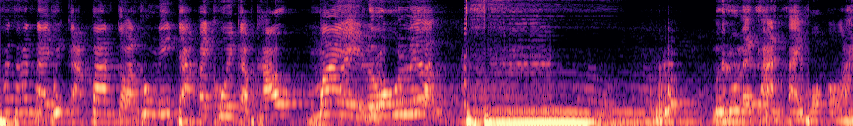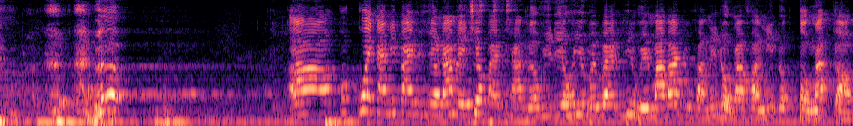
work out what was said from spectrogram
ถ้าท่านใดที่กลับบ้านก่อนพรุ่งนี้จะไปคุยกับเขาไม่รู้เรื่อง มึงดูรายการไตรภพปะวะเริ่ม กล้วยตานี้ไปมีเหี่ยวน้ำเลยเชี่ยวไปมีหางเหลือวีดียวให้อยู่ไปไปพี่อยู่มาบ้านอยู่ฝั่งนี้โดดมาฝั่งนี้โดดตรงนับจอม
